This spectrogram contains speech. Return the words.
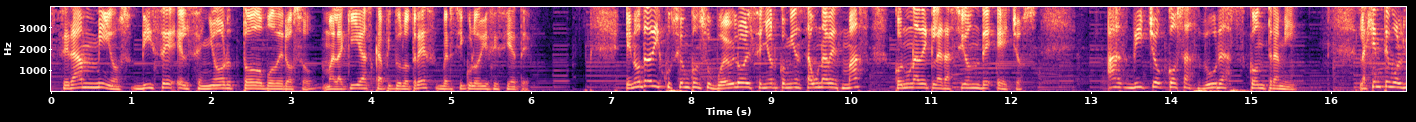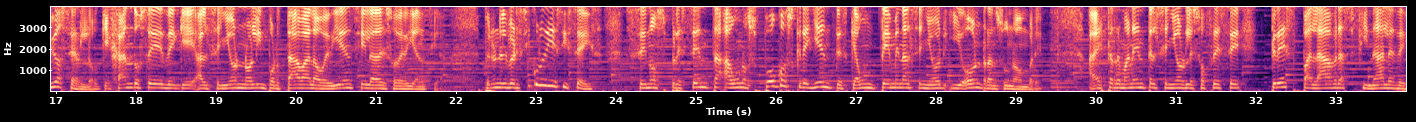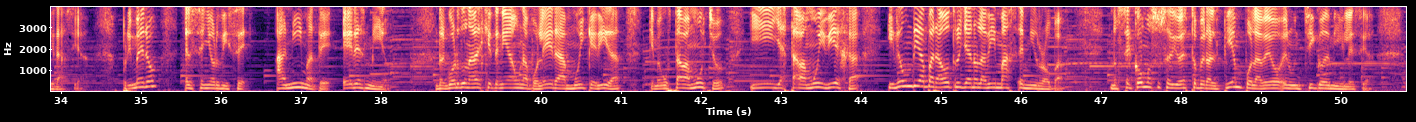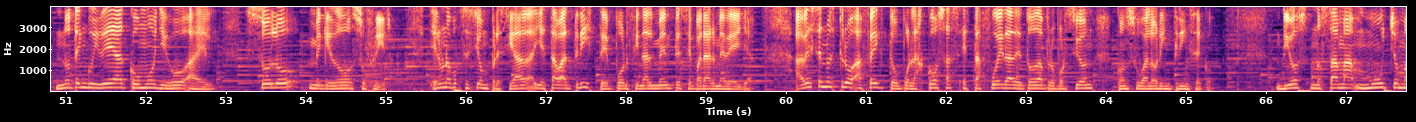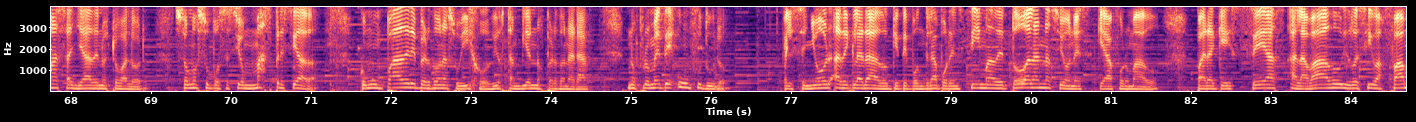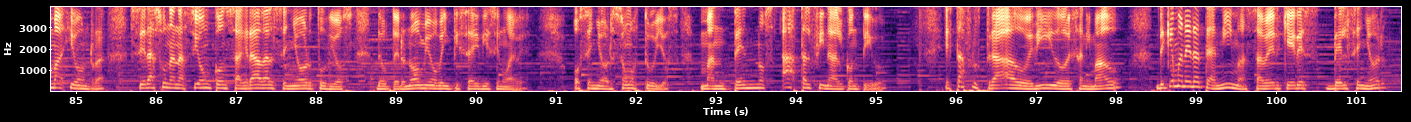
serán míos, dice el Señor Todopoderoso. Malaquías capítulo 3, versículo 17. En otra discusión con su pueblo, el Señor comienza una vez más con una declaración de hechos. Has dicho cosas duras contra mí. La gente volvió a hacerlo, quejándose de que al Señor no le importaba la obediencia y la desobediencia. Pero en el versículo 16 se nos presenta a unos pocos creyentes que aún temen al Señor y honran su nombre. A este remanente el Señor les ofrece tres palabras finales de gracia. Primero, el Señor dice, anímate, eres mío. Recuerdo una vez que tenía una polera muy querida, que me gustaba mucho y ya estaba muy vieja, y de un día para otro ya no la vi más en mi ropa. No sé cómo sucedió esto, pero al tiempo la veo en un chico de mi iglesia. No tengo idea cómo llegó a él, solo me quedó sufrir. Era una posesión preciada y estaba triste por finalmente separarme de ella. A veces nuestro afecto por las cosas está fuera de toda proporción con su valor intrínseco. Dios nos ama mucho más allá de nuestro valor. Somos su posesión más preciada. Como un padre perdona a su hijo, Dios también nos perdonará. Nos promete un futuro. El Señor ha declarado que te pondrá por encima de todas las naciones que ha formado, para que seas alabado y recibas fama y honra. Serás una nación consagrada al Señor tu Dios. Deuteronomio 26, 19. Oh Señor, somos tuyos, manténnos hasta el final contigo. ¿Estás frustrado, herido, desanimado? ¿De qué manera te animas saber que eres del Señor?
